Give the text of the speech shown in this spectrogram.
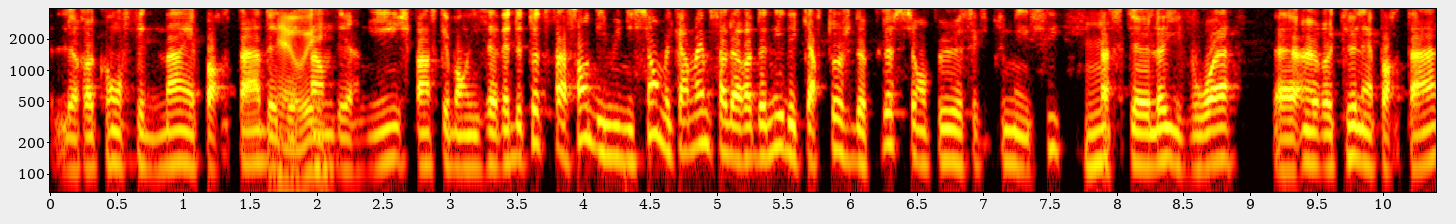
le reconfinement important de Eh décembre oui. dernier. Je pense que bon, ils avaient de toute façon des munitions, mais quand même, ça leur a donné des cartouches de plus, si on peut s'exprimer ici, Mm. parce que là, ils voient euh, un recul important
